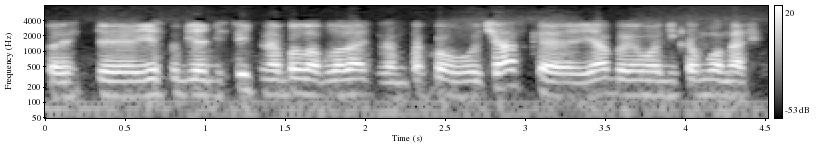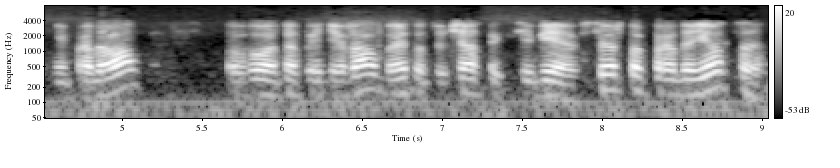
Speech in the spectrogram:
То есть, э, если бы я действительно был обладателем такого участка, я бы его никому нафиг не продавал, вот, а придержал бы этот участок себе. Все, что продается,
